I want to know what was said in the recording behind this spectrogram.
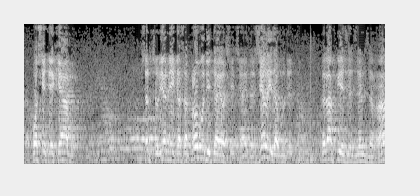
Da posjete Kjabu u srcu vjernika se probudi taj osjećaj da želi da bude tu. Da napije se zemzem ha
